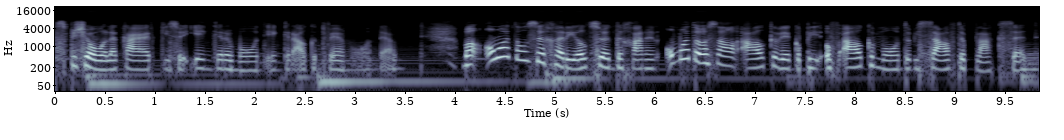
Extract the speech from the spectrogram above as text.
spesiale kuiertjie so een keer 'n maand, een keer elke 2 maande. Maar omdat ons se gereeld so te gaan en omdat ons al elke week op die, of elke maand op dieselfde plek sit,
